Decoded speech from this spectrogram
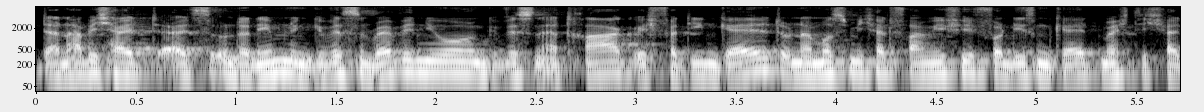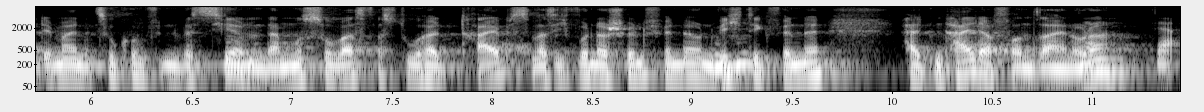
dann habe ich halt als Unternehmen einen gewissen Revenue, einen gewissen Ertrag, ich verdiene Geld und dann muss ich mich halt fragen, wie viel von diesem Geld möchte ich halt in meine Zukunft investieren. Mhm. Und dann muss sowas, was du halt treibst, was ich wunderschön finde und mhm. wichtig finde, halt ein Teil davon sein, oder? Ja.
